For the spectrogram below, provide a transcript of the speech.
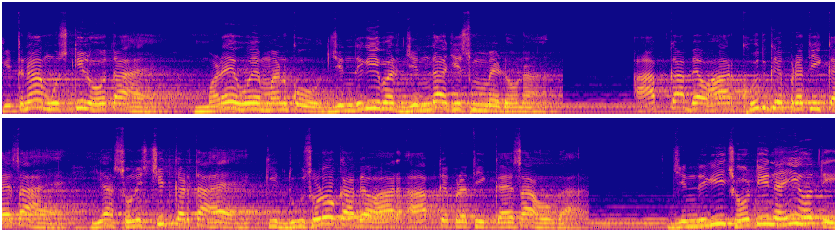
कितना मुश्किल होता है मरे हुए मन को ज़िंदगी भर ज़िंदा जिस्म में ढोना। आपका व्यवहार खुद के प्रति कैसा है, यह सुनिश्चित करता है कि दूसरों का व्यवहार आपके प्रति कैसा होगा। ज़िंदगी छोटी नहीं होती,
